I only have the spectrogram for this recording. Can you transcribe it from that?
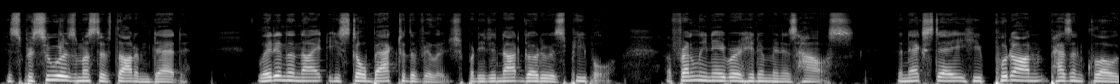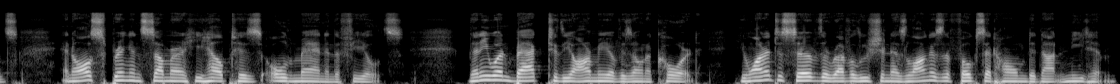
His pursuers must have thought him dead. Late in the night he stole back to the village, but he did not go to his people. A friendly neighbor hid him in his house. The next day he put on peasant clothes, and all spring and summer he helped his old man in the fields. Then he went back to the army of his own accord. He wanted to serve the revolution as long as the folks at home did not need him.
